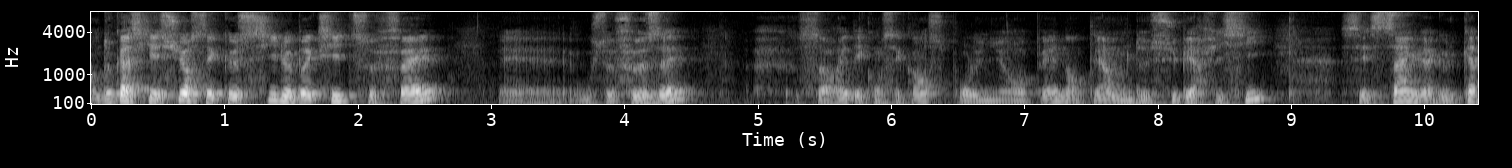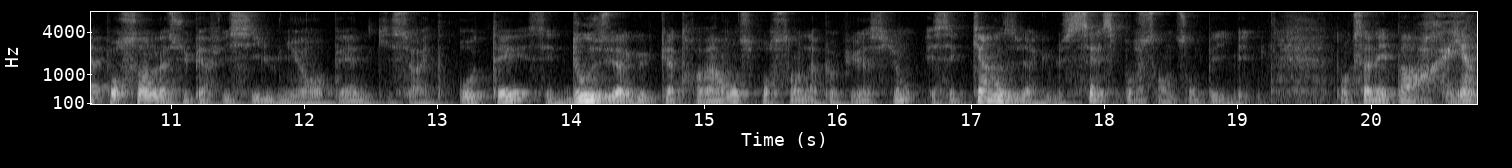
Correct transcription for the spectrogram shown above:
En tout cas, ce qui est sûr, c'est que si le Brexit se fait, euh, ou se faisait, euh, ça aurait des conséquences pour l'Union européenne en termes de superficie c'est 5,4% de la superficie de l'Union européenne qui serait ôtée, c'est 12,91% de la population et c'est 15,16% de son PIB. Donc ça n'est pas rien.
